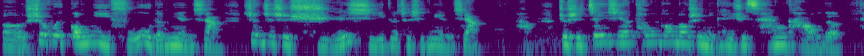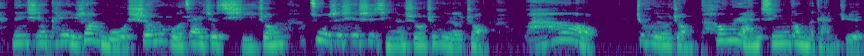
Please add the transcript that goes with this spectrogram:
呃社会公益服务的面向，甚至是学习的这些面向，好，就是这些通通都是你可以去参考的。那些可以让我生活在这其中，做这些事情的时候，就会有种哇哦。就会有一种怦然心动的感觉，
